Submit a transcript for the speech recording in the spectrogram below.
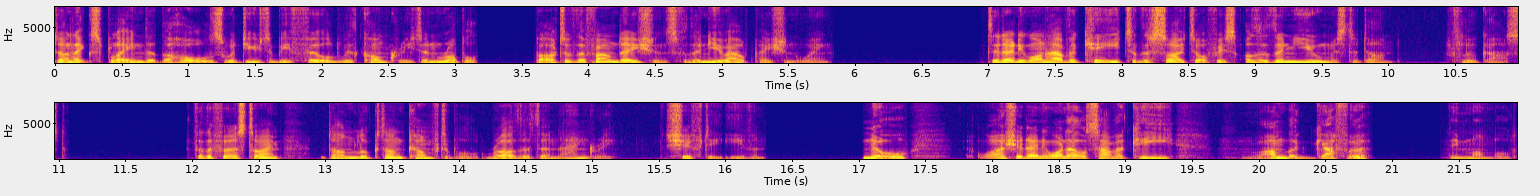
Dunn explained that the holes were due to be filled with concrete and rubble, part of the foundations for the new outpatient wing. Did anyone have a key to the site office other than you, Mr. Dunn? Fluke asked. For the first time, Dunn looked uncomfortable rather than angry, shifty even. No, why should anyone else have a key? I'm the gaffer, he mumbled.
